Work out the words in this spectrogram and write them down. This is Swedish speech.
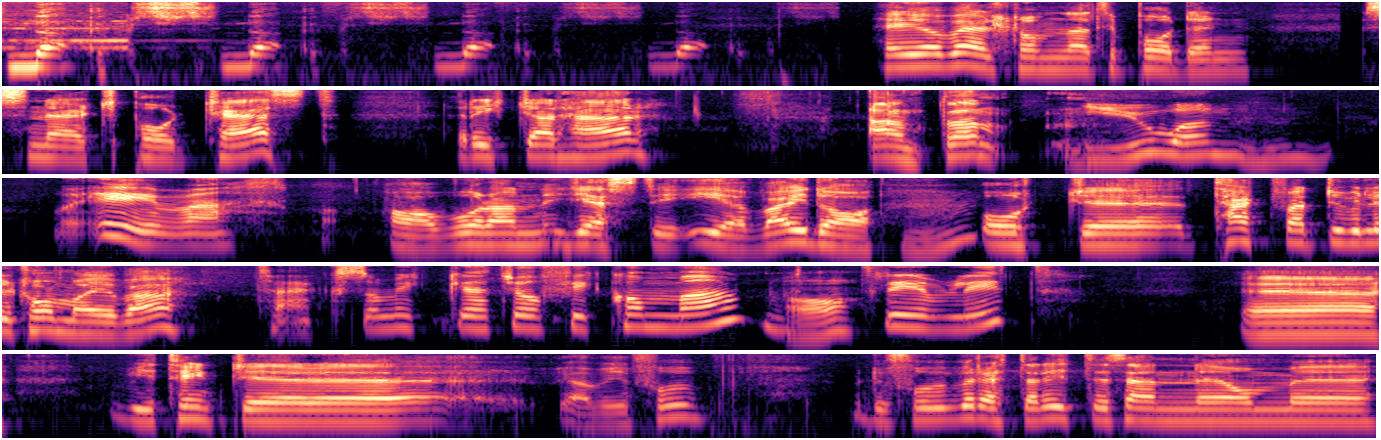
Snacks, snacks, snacks, snacks. Hej och välkomna till podden Snärts Podcast. Rickard här. Anton, Johan. Och Eva, Ja, våran gäst är Eva idag. Och eh, tack för att du ville komma Eva. tack så mycket att jag fick komma. Ja. Trevligt. Eh, vi tänkte, eh, ja vi får, du får berätta lite sen eh, om, eh,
